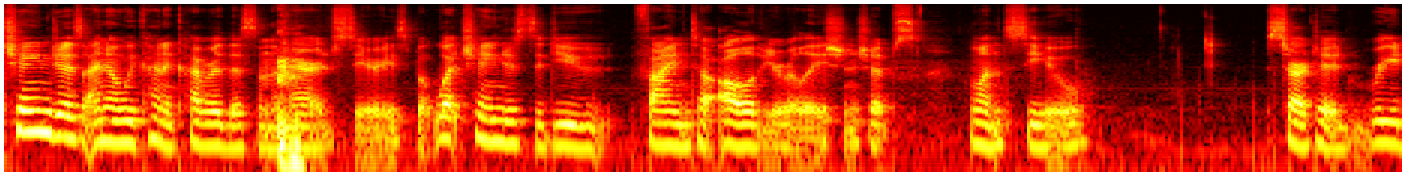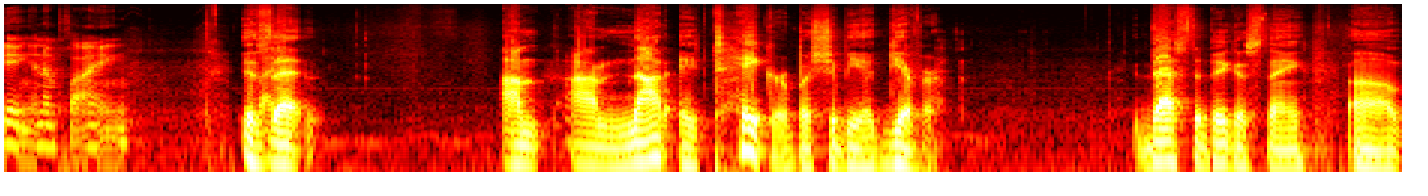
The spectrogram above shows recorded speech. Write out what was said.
changes i know we kind of covered this in the marriage series but what changes did you find to all of your relationships once you started reading and applying is Right. that i'm i'm not a taker but should be a giver. That's the biggest thing. Uh,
